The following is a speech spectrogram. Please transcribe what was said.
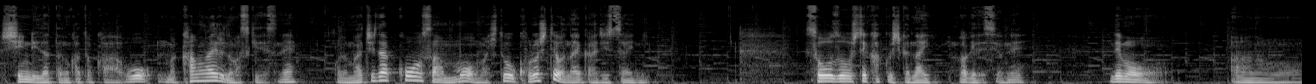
心理だったのかとかを、まあ、考えるのが好きですね。この町田光さんも、まあ、人を殺してはないから実際に想像して書くしかないわけですよね。でもあの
